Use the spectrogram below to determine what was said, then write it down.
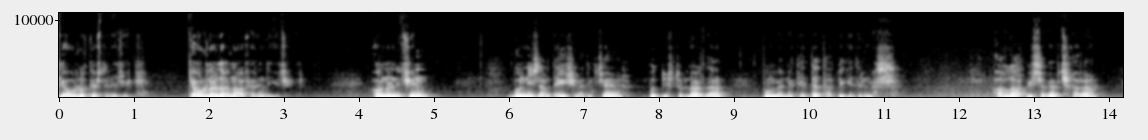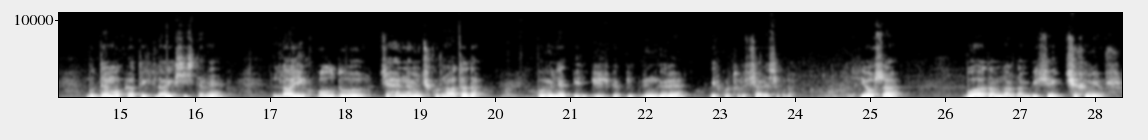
Gavurluk gösterecek. Gavurlar da buna aferin diyecek. Onun için bu nizam değişmedikçe bu düsturlar da bu memlekette tatbik edilmez. Allah bir sebep çıkara bu demokratik laik sistemi layık olduğu cehennemin çukuruna ata da bu millet bir yüz bir gün göre bir kurtuluş çaresi bulur. Yoksa bu adamlardan bir şey çıkmıyor.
